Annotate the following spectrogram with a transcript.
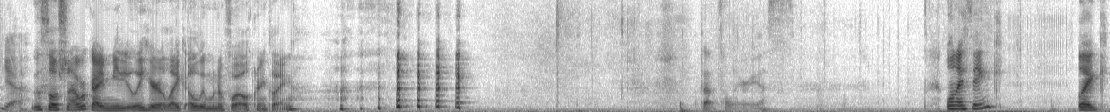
Yeah. the social network, I immediately hear like aluminum foil crinkling. That's hilarious. Well, and I think like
